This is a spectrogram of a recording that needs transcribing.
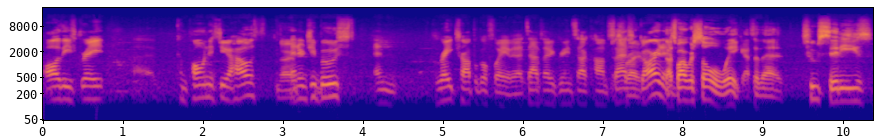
All these great uh, components to your health, right. energy boost, and great tropical flavor. That's athleticgreens.com slash garden. That's why we're so awake after that. Two cities,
